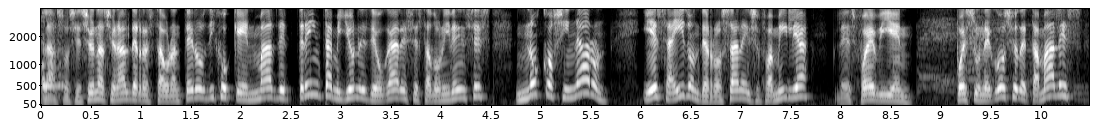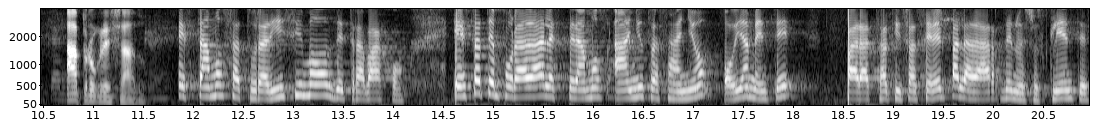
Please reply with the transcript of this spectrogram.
La Asociación Nacional de Restauranteros dijo que en más de 30 millones de hogares estadounidenses no cocinaron. Y es ahí donde Rosana y su familia les fue bien, pues su negocio de tamales ha progresado. Estamos saturadísimos de trabajo. Esta temporada la esperamos año tras año, obviamente, para satisfacer el paladar de nuestros clientes.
